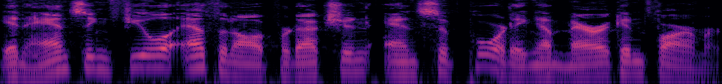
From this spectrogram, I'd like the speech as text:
enhancing fuel ethanol production and supporting American farmers.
